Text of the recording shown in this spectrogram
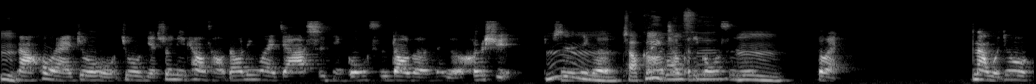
嗯，那后来就就也顺利跳槽到另外一家食品公司，到了那个 Hershey，就是那个、嗯、巧克力巧克力公司，嗯，对。那我就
